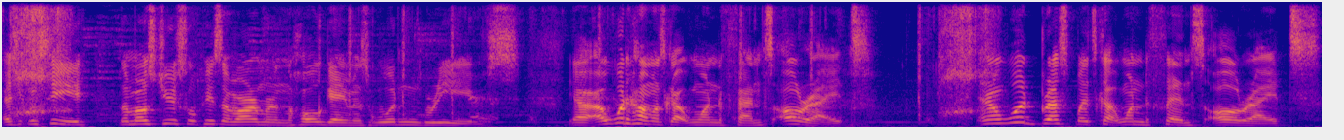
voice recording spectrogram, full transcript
As you can see, the most useful piece of armor in the whole game is wooden greaves. Yeah, a wood helmet's got one defense, alright. And a wood breastplate's got one defense, alright.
